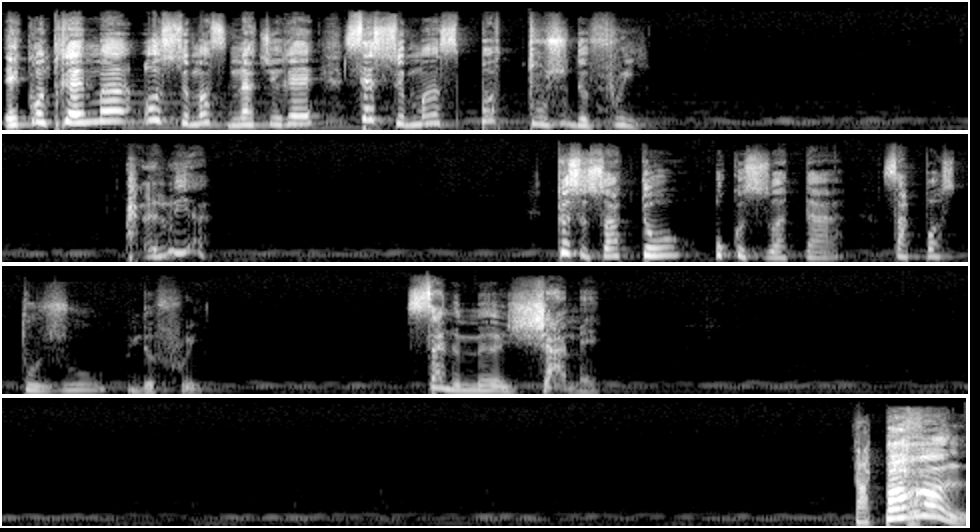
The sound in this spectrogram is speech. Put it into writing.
Et contrairement aux semences naturelles, ces semences portent toujours de fruits. Alléluia. Que ce soit tôt ou que ce soit tard, ça porte toujours de fruits. Ça ne meurt jamais. Ta parole.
